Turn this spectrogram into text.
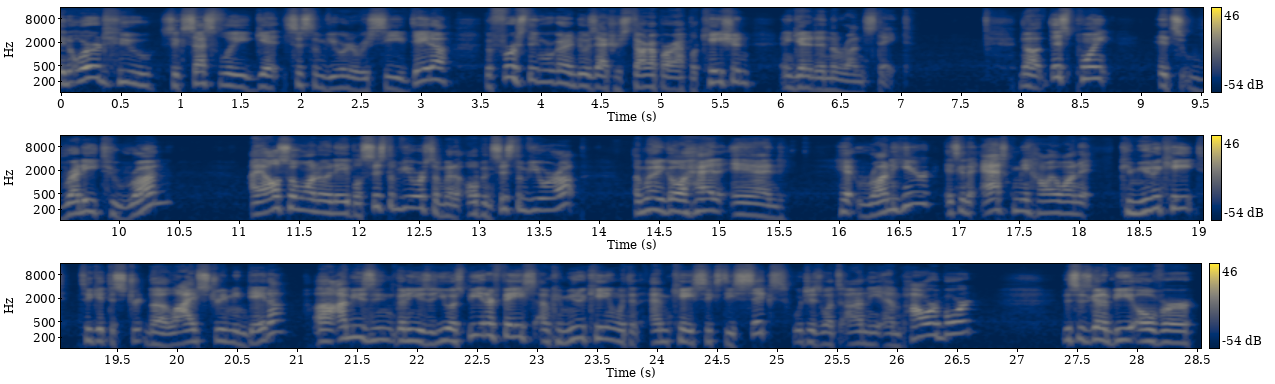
in order to successfully get System Viewer to receive data, the first thing we're going to do is actually start up our application and get it in the run state. Now at this point, it's ready to run. I also want to enable System Viewer, so I'm going to open System Viewer up. I'm going to go ahead and hit run here. It's going to ask me how I want to communicate to get the, the live streaming data. Uh, I'm using going to use a USB interface. I'm communicating with an MK66, which is what's on the mPower board. This is going to be over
